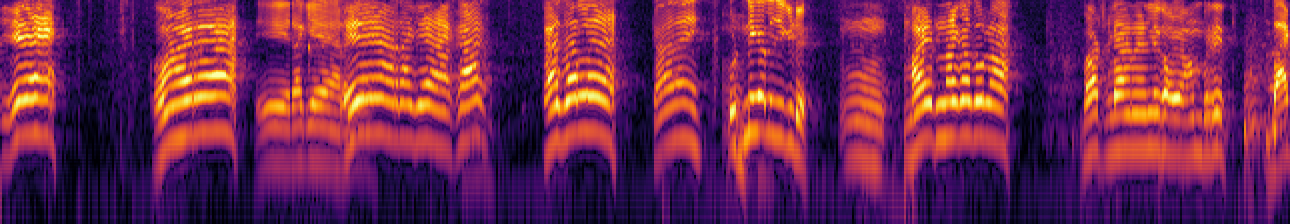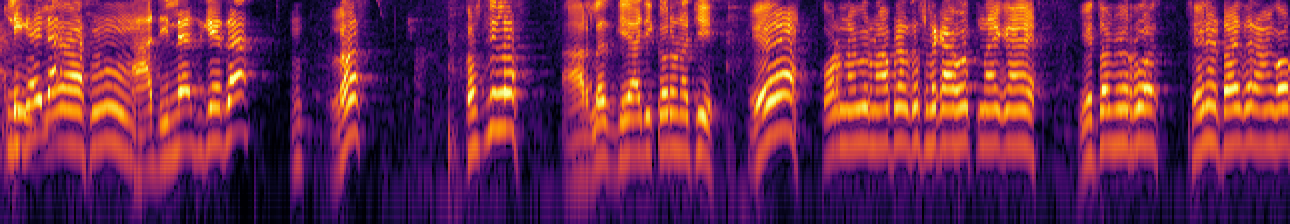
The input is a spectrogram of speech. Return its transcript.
ए कोण आहे रे? ए राग्या ए राग्या. काय काय चाललंय? काय नाही? कुठं निघालं इकडे? हम्म, माहीत नाही का तुला? बाटल्या आणली का अमृत. बाटली घ्यायला? हम्म. आधी लस घे जा. हम्म, लस? कसली लस? आरलस घे आधी करोनाची. ए कोरोना बिरोना आपल्याला तसलं काय होत नाही काय? येतो मी रोज सॅनिटायझर अंगावर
